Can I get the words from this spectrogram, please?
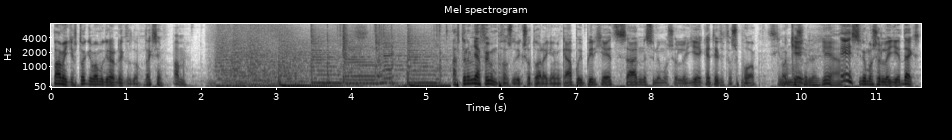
πάμε και αυτό και πάμε και ένα έκδοτο. Εντάξει. Πάμε. Αυτό είναι μια φήμη που θα σου δείξω τώρα γενικά που υπήρχε έτσι σαν συνωμοσιολογία ή κάτι τέτοιο θα σου πω. Συνωμοσιολογία; Ε, συνωμοσιολογία, εντάξει.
